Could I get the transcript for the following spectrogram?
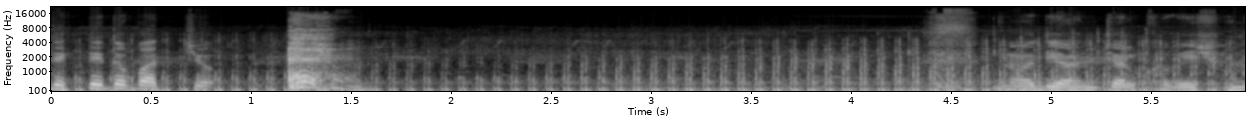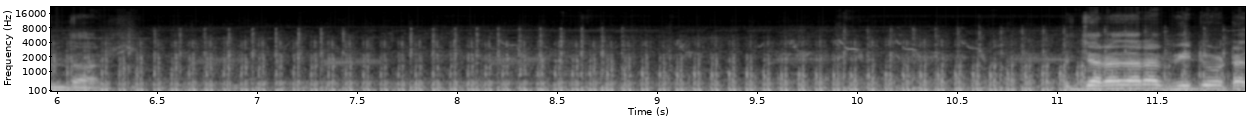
দেখতেই তো পাচ্ছ। নদী অঞ্চল খুবই সুন্দর। যারা যারা ভিডিওটা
